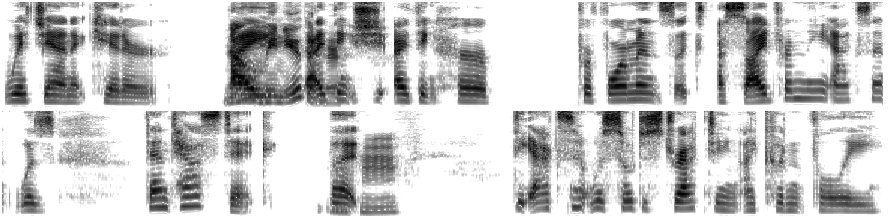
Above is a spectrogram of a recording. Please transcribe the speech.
with Janet Kidder no, I, me neither. I think she. I think her performance, aside from the accent, was fantastic. But Mhm. the accent was so distracting. I couldn't fully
